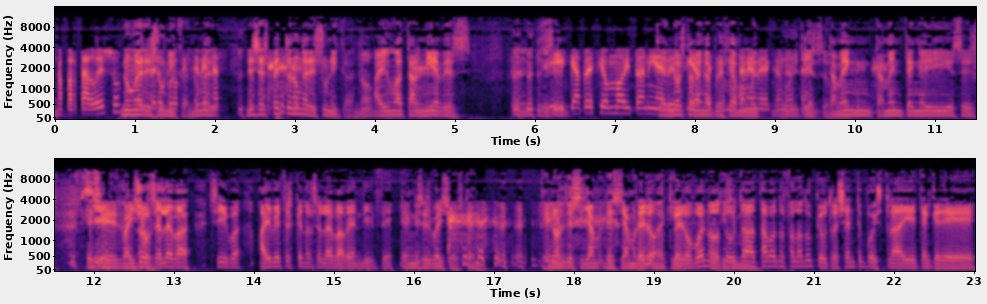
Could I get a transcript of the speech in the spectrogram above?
apartado eso non eres única non eres, as... nese aspecto non eres única no. hai unha tal Nieves Eh, que, sí, que aprecio moito a nieve. Que nós tamén sí, apreciamos moi, moi, tamén tamén ten aí eses eses sí, baixos. Non se leva, sí, va, hai veces que non se leva ben, dice. Ten eses baixos, ten. que nos desellamos desellamos pero, de aquí. Pero bueno, tú estábamos falando que outra xente pois trae ten que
